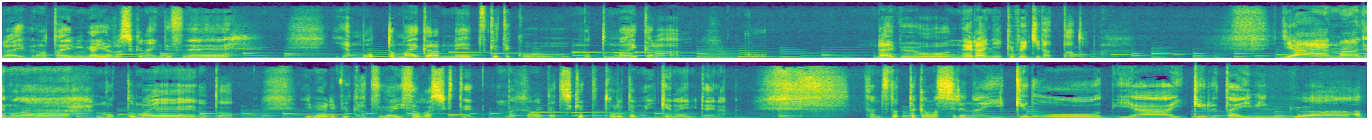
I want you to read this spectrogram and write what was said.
ライブのタイミングがよろしくないんですね。いやもっと前から目つけてこうもっと前からこうライブを狙いに行くべきだったと。いやまあでもなもっと前だと今より部活が忙しくてなかなかチケット取れてもいけないみたいな感じだったかもしれないけどいやー行けるタイミングはあっ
